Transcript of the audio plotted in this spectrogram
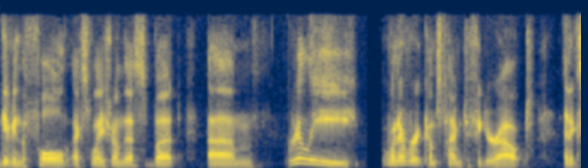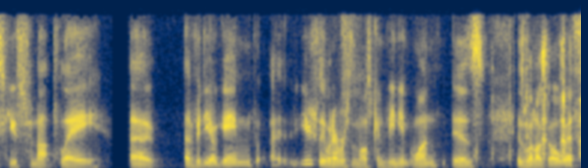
giving the full explanation on this, but um, really, whenever it comes time to figure out an excuse to not play a a video game, uh, usually whatever's the most convenient one is is what I'll go with,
